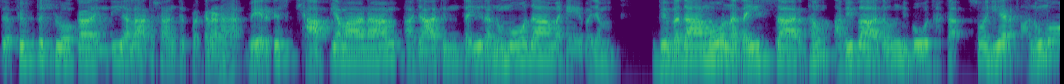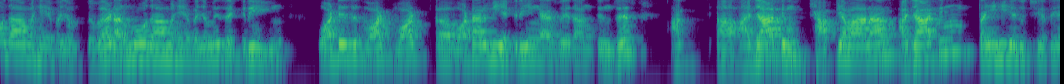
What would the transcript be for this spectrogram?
the fifth shloka in the Alata Shanti Prakarana, where it is Khyapyamanam ajatintair anumodamahe vayam vivadamo nataisardham avivadam nibodhata. So here anumodamahe vayam, the word anumodamahe vayam is agreeing. What is what what uh, what are we agreeing as Vedantins is అజాతిం ఖ్యాప్యమానం అజాతిం తై యదుచ్యతే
